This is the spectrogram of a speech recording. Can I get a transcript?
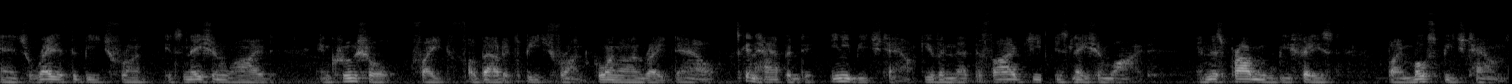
and it's right at the beachfront. It's nationwide and crucial fight about its beachfront going on right now. Can happen to any beach town given that the 5G is nationwide. And this problem will be faced by most beach towns.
